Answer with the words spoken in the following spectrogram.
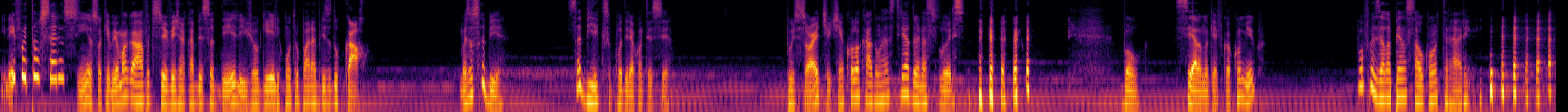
E nem foi tão sério assim, eu só quebrei uma garrafa de cerveja na cabeça dele e joguei ele contra o para-brisa do carro. Mas eu sabia. Sabia que isso poderia acontecer. Por sorte, eu tinha colocado um rastreador nas flores. Bom, se ela não quer ficar comigo, vou fazer ela pensar o contrário.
